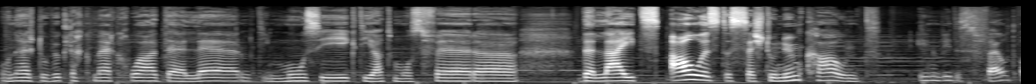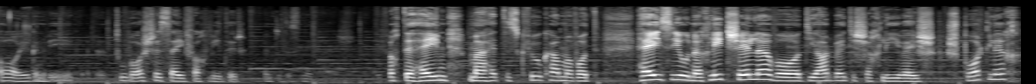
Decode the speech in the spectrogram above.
Und dann hast du wirklich gemerkt, wow, der Lärm, die Musik, die Atmosphäre, die Lights, alles, das hast du nicht mehr gehabt. Und irgendwie, das fällt an. Irgendwie. Du waschst es einfach wieder, wenn du das nicht hast. Einfach daheim, man hat das Gefühl gehabt, man will heim sein und ein bisschen chillen, wo die Arbeit ist ein bisschen weißt, sportlich ist.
